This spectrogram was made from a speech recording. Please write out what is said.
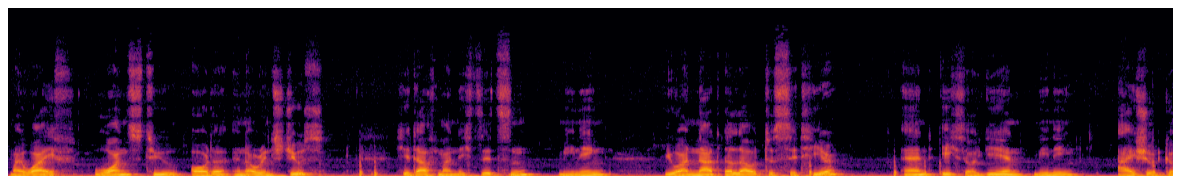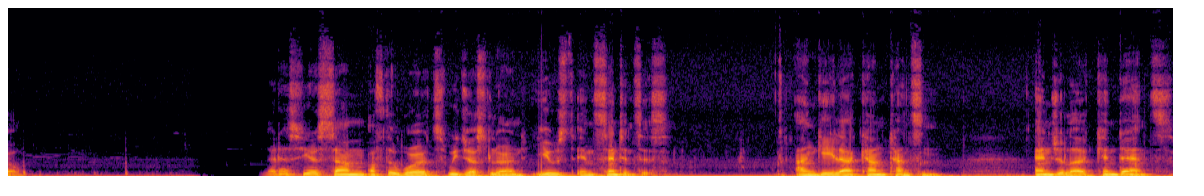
My wife wants to order an orange juice. Hier darf man nicht sitzen, meaning you are not allowed to sit here. And ich soll gehen, meaning I should go. Let us hear some of the words we just learned used in sentences. Angela kann tanzen. Angela can dance.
